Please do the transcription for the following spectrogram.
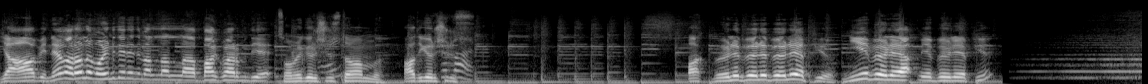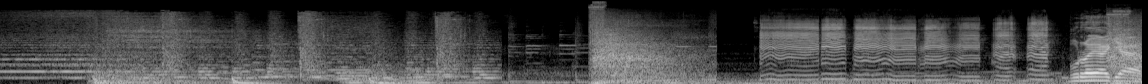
Ya abi ne var oğlum oyunu denedim Allah Allah bug var mı diye. Sonra görüşürüz tamam mı? Hadi görüşürüz. Bak böyle böyle böyle yapıyor. Niye böyle yapmıyor böyle yapıyor? Buraya gel.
